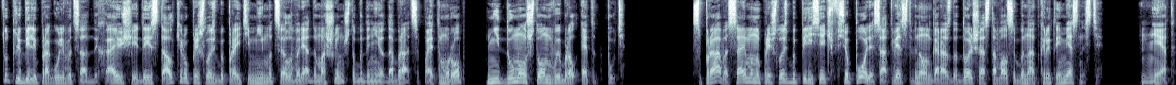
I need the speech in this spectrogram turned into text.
Тут любили прогуливаться отдыхающие, да и сталкеру пришлось бы пройти мимо целого ряда машин, чтобы до нее добраться, поэтому Роб не думал, что он выбрал этот путь. Справа Саймону пришлось бы пересечь все поле, соответственно, он гораздо дольше оставался бы на открытой местности. Нет.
